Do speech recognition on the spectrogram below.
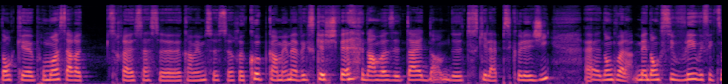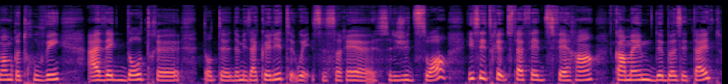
Donc euh, pour moi, ça, se recoupe quand même avec ce que je fais dans vos têtes, de tout ce qui est la psychologie. Euh, donc voilà. Mais donc si vous voulez effectivement me retrouver avec d'autres d'autres de mes acolytes, oui, ce serait le jeudi soir. Et c'est tout à fait différent quand même de Buzz et Tête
